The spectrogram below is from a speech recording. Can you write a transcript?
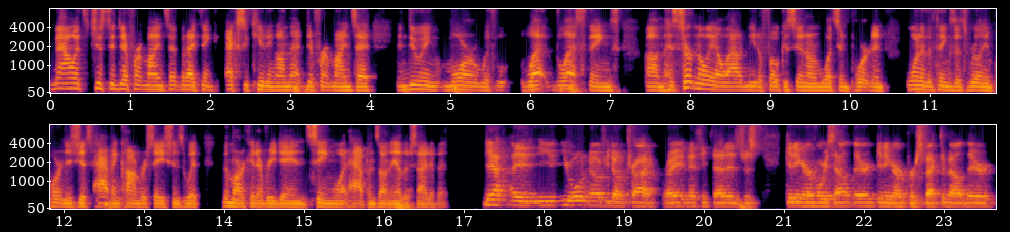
now it's just a different mindset. But I think executing on that different mindset and doing more with le- less things um, has certainly allowed me to focus in on what's important. And one of the things that's really important is just having conversations with the market every day and seeing what happens on the other side of it. Yeah, I, you, you won't know if you don't try, right? And I think that is just getting our voice out there, getting our perspective out there,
